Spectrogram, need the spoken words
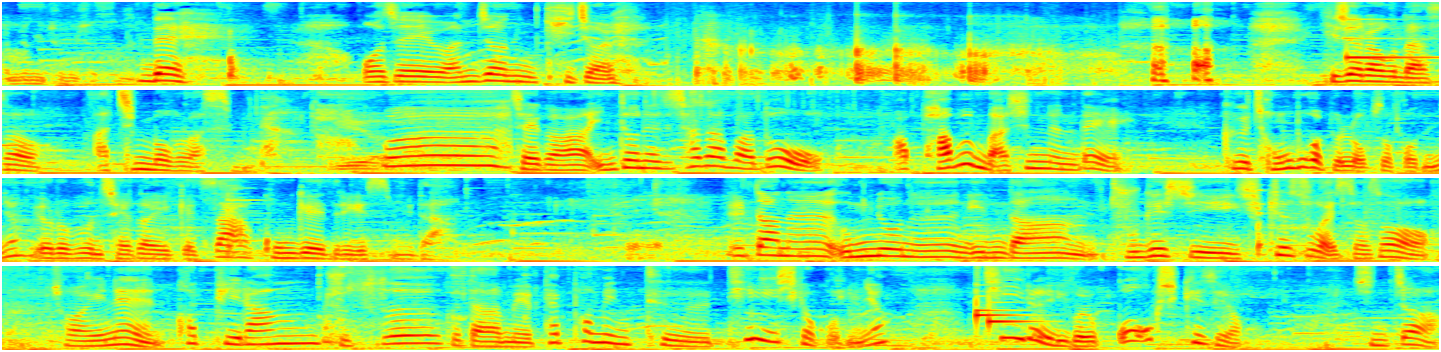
안녕히 주무셨습니다. 네. 어제 완전 기절. 기절하고 나서 아침 먹으러 왔습니다. 예. 와, 제가 인터넷에 찾아봐도 아, 밥은 맛있는데 그 정보가 별로 없었거든요. 여러분 제가 이렇게 싹 공개해드리겠습니다. 일단은 음료는 인당 두 개씩 시킬 수가 있어서 저희는 커피랑 주스 그 다음에 페퍼민트 티 시켰거든요. 티를 이걸 꼭 시키세요. 진짜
